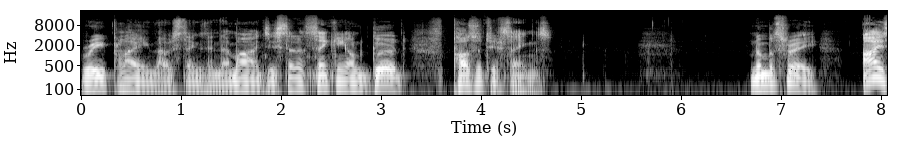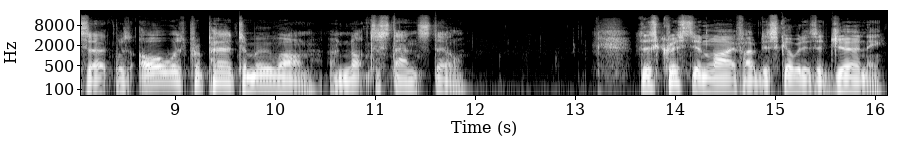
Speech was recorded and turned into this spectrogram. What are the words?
replaying those things in their minds instead of thinking on good, positive things. Number three, Isaac was always prepared to move on and not to stand still. This Christian life, I've discovered, is a journey,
